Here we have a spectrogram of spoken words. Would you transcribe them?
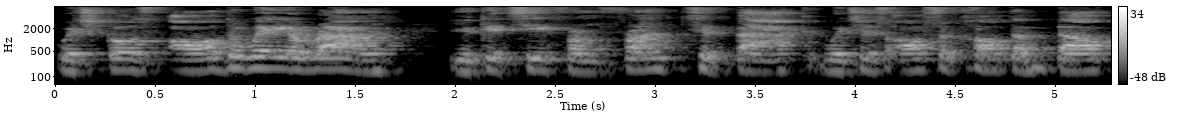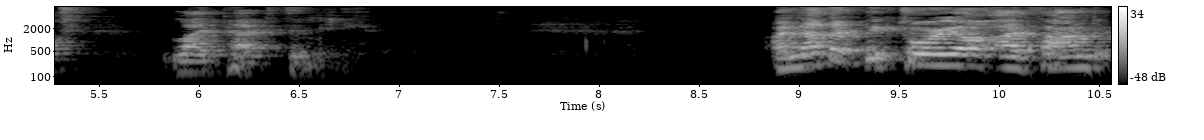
which goes all the way around. You can see from front to back, which is also called a belt lipectomy. Another pictorial I found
